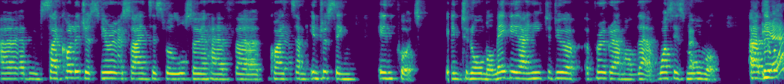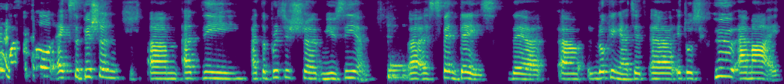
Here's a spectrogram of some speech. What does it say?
um, psychologists neuroscientists will also have uh, quite some interesting input into normal maybe i need to do a, a program on that what is normal uh, there yes. was a wonderful exhibition um, at the at the British uh, Museum. Uh, I spent days there uh, looking at it. Uh, it was "Who Am I?"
